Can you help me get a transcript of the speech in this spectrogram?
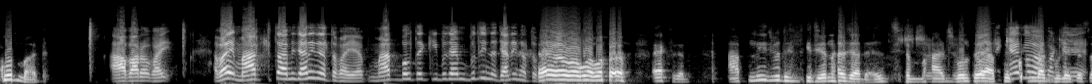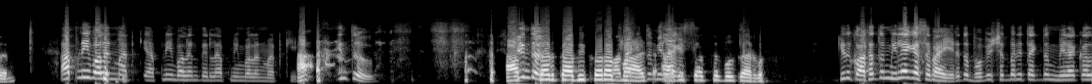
কোন মাঠ? আবারও ভাই ভাই মাঠ তো আমি জানি না তো ভাই। মাঠ বলতে কি বুঝে আমি বুঝি না জানি না তো এক সেকেন্ড আপনি যদি নিজে না জানেন যে মাঠ বলতে আপনি কেন মাঠ বুঝাইতেছেন? আপনি বলেন মাঠ কি আপনি বলেন তাহলে আপনি বলেন মাঠ কি। কিন্তু আপনার দাবি করা কথা মাঠ আমি আপনার বলতে পারব। কিন্তু কথা তো মিলে গেছে ভাই এটা তো ভবিষ্যৎবাণী তো একদম মিরাকল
